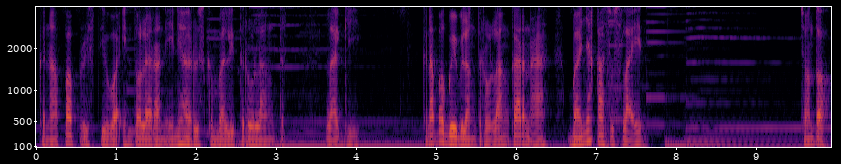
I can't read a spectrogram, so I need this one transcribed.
kenapa peristiwa intoleran ini harus kembali terulang ter lagi. Kenapa gue bilang terulang? Karena banyak kasus lain. Contoh,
